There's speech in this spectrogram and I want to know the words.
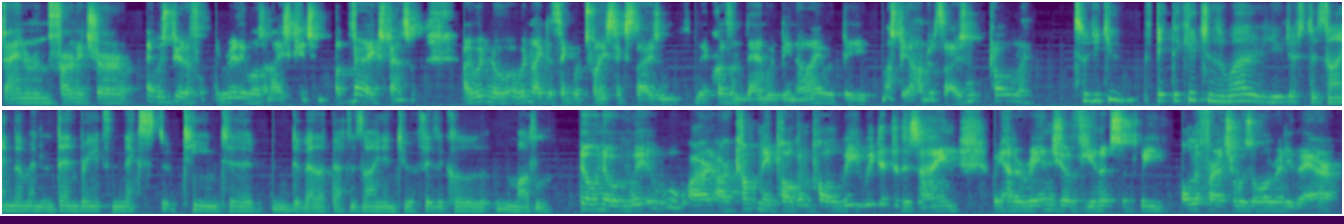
dining room furniture. It was beautiful. It really was a nice kitchen, but very expensive. I wouldn't know. I wouldn't like to think what twenty six thousand the equivalent then would be now. It would be must be a hundred thousand probably. So did you fit the kitchens well, or you just design them and then bring it to the next team to develop that design into a physical model? No, no. We, our, our company, Poggenpohl, we, we did the design. We had a range of units that we, all the furniture was already there.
